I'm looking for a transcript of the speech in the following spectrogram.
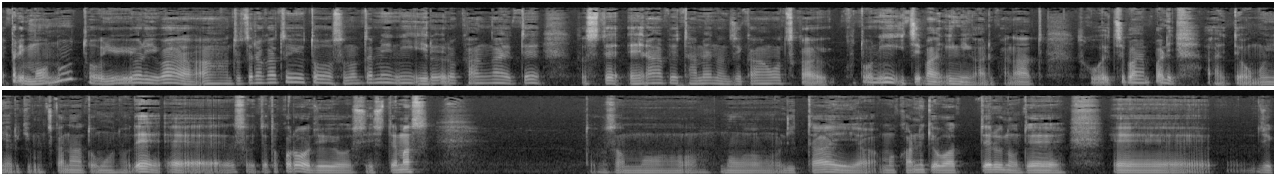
やっぱり物というよりはあどちらかというとそのためにいろいろ考えてそして選ぶための時間を使うことに一番意味があるかなとそこが一番やっぱり相手を思いやる気持ちかなと思うので、えーそういったところを重要視してます。父さんももうリタイアもう還暦終わってるので、えー実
